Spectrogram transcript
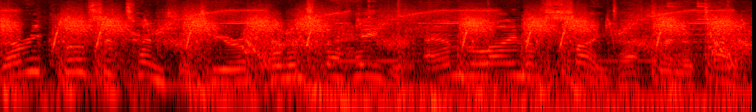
very close attention to your opponent's behavior and line of sight after an attack.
